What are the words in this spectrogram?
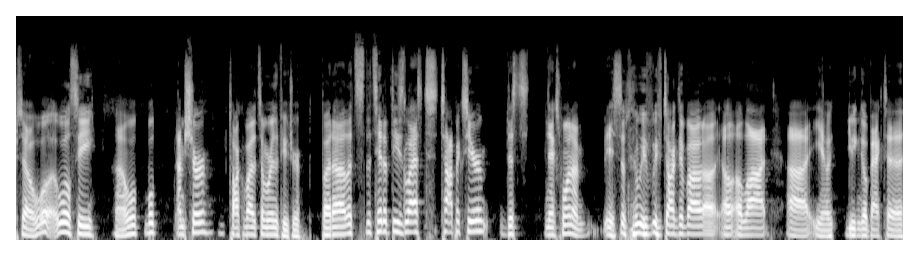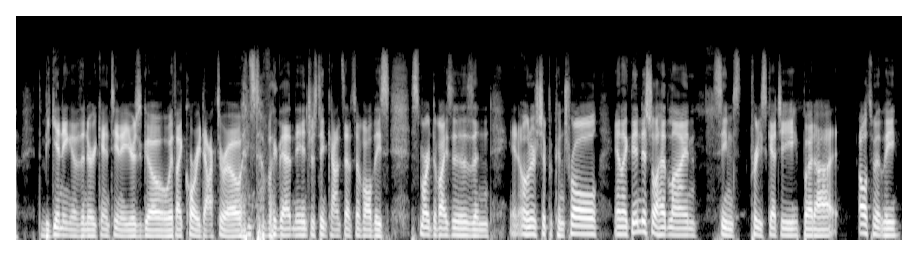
So we'll we'll see. Uh, we'll we'll I'm sure talk about it somewhere in the future. But uh, let's let's hit up these last topics here. This next one I'm, is something we've, we've talked about a, a, a lot. Uh, you know, you can go back to the beginning of the Nerd Cantina years ago with like Cory Doctorow and stuff like that, and the interesting concepts of all these smart devices and, and ownership and control. And like the initial headline seems pretty sketchy, but uh, ultimately,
